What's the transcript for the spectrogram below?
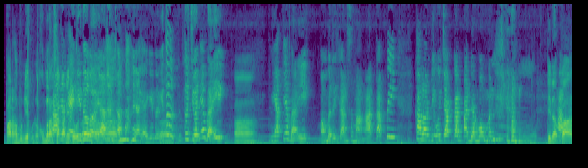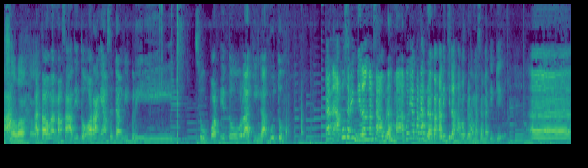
parah bun. Ya bun. Aku misalnya merasakan kayak itu. gitu loh ya Ah. contohnya kayak gitu. Itu tujuannya baik. Ah. niatnya baik memberikan semangat. Tapi kalau diucapkan pada momen yang Hmm, Tidak Salah. pas salah. atau memang saat itu orang yang sedang diberi support itu lagi nggak butuh kan aku sering bilang kan sama Brahma aku yang pernah berapa kali bilang sama Brahma sama Kiki eh,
